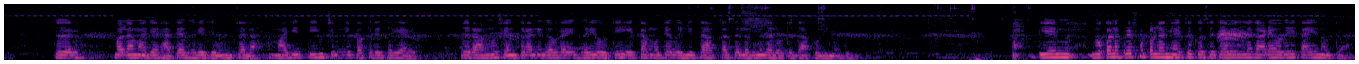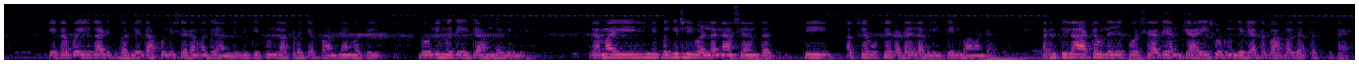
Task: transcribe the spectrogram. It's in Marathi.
तर मला माझ्या राहत्या घरी घेऊन चला. माझी तीन चिमणी पाकरे घरी आहेत. रामू शंकर आणि गौराई घरी होते. एका मोठ्या बहिणीचं अक्काचं लग्न झालं होतं दापोलीमध्ये. ते लोकांना प्रश्न पडला न्यायचं कसं? त्या वेळेला गाड्या वगैरे काही नव्हत्या. एका बैलगाडीत भरले दापोली शहरामध्ये आणले आणि तिथून लाकडाच्या पालण्यामध्ये डोलीमध्ये इथे आणले गेले. रमाईने बघितली वडिलांना असे म्हणतात ती अक्षरबुक्ष रडायला लागली तीन भावंडात कारण तिला आठवलं एक वर्ष आधी आमची आई सोडून गेली आता बाबा जातात की काय?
